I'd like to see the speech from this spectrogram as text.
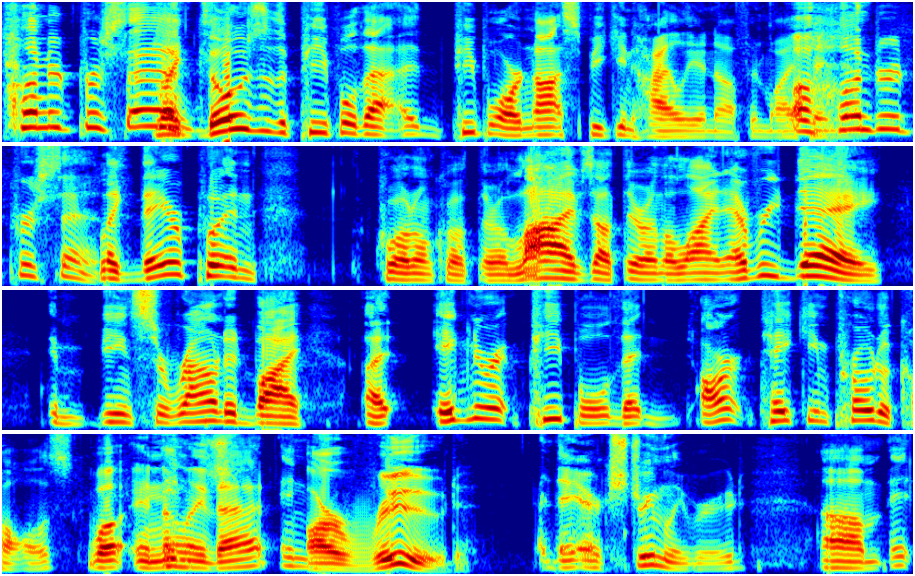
Hundred percent. Like those are the people that uh, people are not speaking highly enough, in my A opinion. hundred percent. Like they are putting quote unquote their lives out there on the line every day, and being surrounded by ignorant people that aren't taking protocols. well, and not in only that, in- are rude. they are extremely rude. Um, it,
